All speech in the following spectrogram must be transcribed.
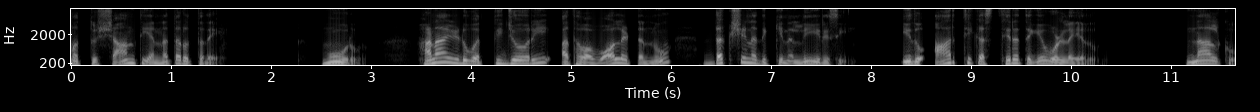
ಮತ್ತು ಶಾಂತಿಯನ್ನ ತರುತ್ತದೆ. ಮೂರು, ಹಣ ಇಡುವ ತಿಜೋರಿ ಅಥವಾ ವಾಲೆಟ್ ಅನ್ನು ದಕ್ಷಿಣ ದಿಕ್ಕಿನಲ್ಲಿ ಇರಿಸಿ. ಇದು ಆರ್ಥಿಕ ಸ್ಥಿರತೆಗೆ ಒಳ್ಳೆಯದು. ನಾಲ್ಕು,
